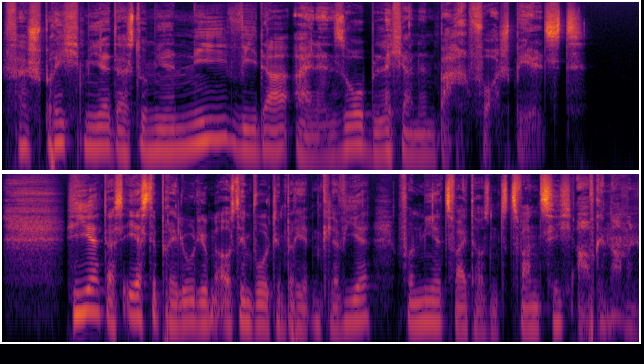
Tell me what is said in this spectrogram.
Versprich mir, dass du mir nie wieder einen so blechernen Bach vorspielst. Hier das erste Präludium aus dem wohltemperierten Klavier von mir 2020 aufgenommen.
